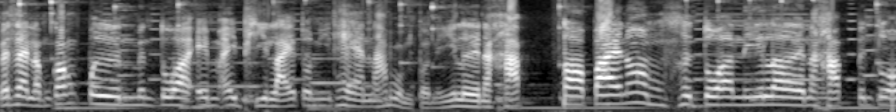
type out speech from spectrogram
ไปใส่ลำกล้องปืนเป็นตัว MIP Light ตัวนี้แทนนะครับผมตัวนี้เลยนะครับต่อไปนะผมคือตัวนี้เลยนะครับเป็นตัว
